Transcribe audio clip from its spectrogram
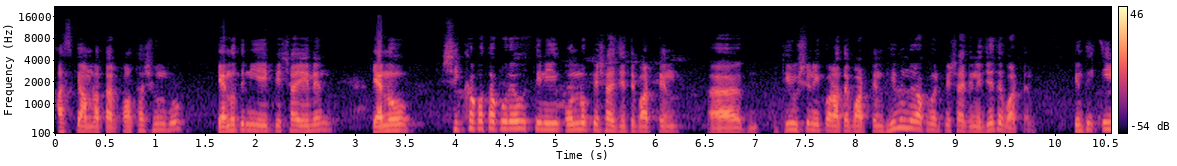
আজকে আমরা তার কথা শুনব। কেন তিনি এই পেশায় এলেন? কেন শিক্ষকতা করেও তিনি অন্য পেশায় যেতে পারতেন টিউশনি করাতে পারতেন, বিভিন্ন রকমের পেশায় তিনি যেতে পারতেন। কিন্তু এই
